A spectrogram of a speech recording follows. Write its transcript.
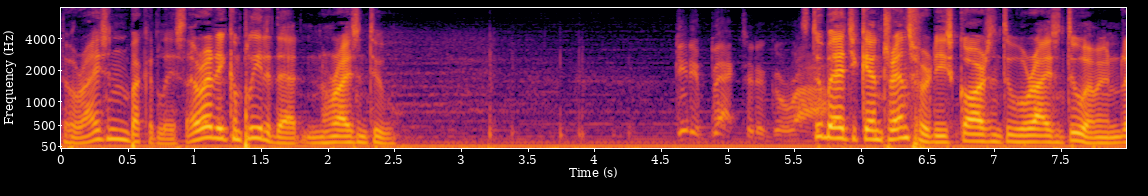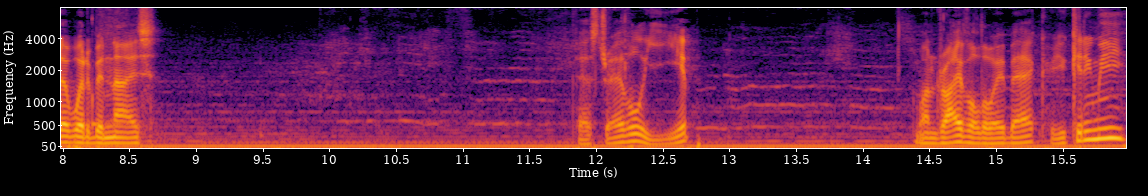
The Horizon bucket list. I already completed that in Horizon 2. Get it back to the garage. It's too bad you can't transfer these cars into Horizon 2. I mean, that would have been nice. Fast travel? Yep. One drive all the way back? Are you kidding me? You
